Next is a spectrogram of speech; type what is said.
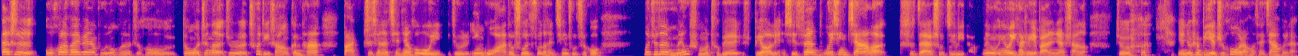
但是我后来发现，变成普通朋友之后，等我真的就是彻底上跟他把之前的前前后后因就是因果啊都说说的很清楚之后。我觉得没有什么特别必要联系，虽然微信加了是在手机里的，那个因为一开始也把人家删了，就 研究生毕业之后，然后才加回来。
